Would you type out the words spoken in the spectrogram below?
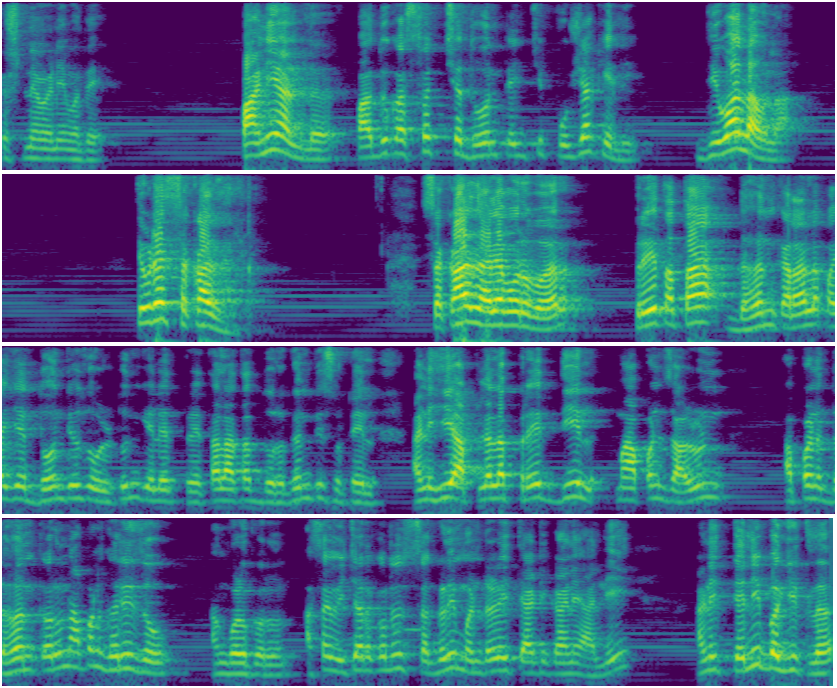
कृष्णवेणीमध्ये. पाणी आणलं पादुका स्वच्छ धुवून त्यांची पूजा केली दिवा लावला. तेवढ्यात सकाळ झाली. सकाळ झाल्याबरोबर प्रेत आता दहन करायला पाहिजे. दोन दिवस उलटून गेलेत प्रेताला आता दुर्गंधी सुटेल. आणि ही आपल्याला प्रेत देईल मग आपण जाळून आपण दहन करून आपण घरी जाऊ आंघोळ करून. असा विचार करून सगळी मंडळी त्या ठिकाणी आली. आणि त्यांनी बघितलं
